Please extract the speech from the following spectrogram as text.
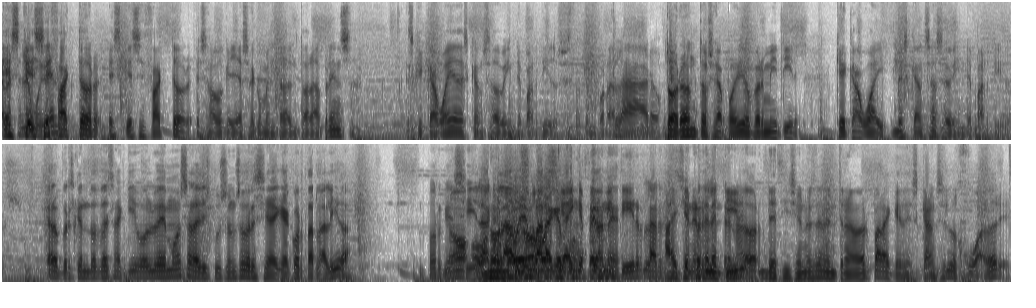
Es que muy ese bien. factor, es que ese factor es algo que ya se ha comentado en toda la prensa. Es que Kawhi ha descansado 20 partidos esta temporada. Claro. Toronto se ha podido permitir que Kawhi descansase 20 partidos. Claro, pero es que entonces aquí volvemos a la discusión sobre si hay que cortar la liga. Porque No, si la no, clave no, no, para que si hay que permitir las Hay que decisiones del entrenador. decisiones del entrenador para que descansen los jugadores.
